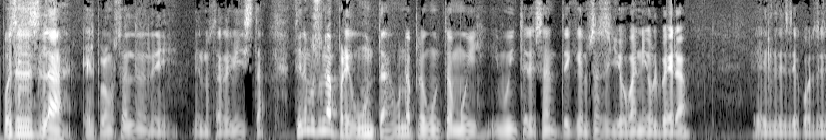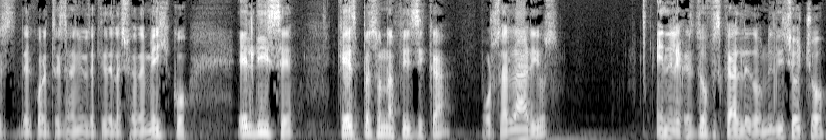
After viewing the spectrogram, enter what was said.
pues ese es la, el promocional de, de nuestra revista. Tenemos una pregunta, una pregunta muy, y muy interesante que nos hace Giovanni Olvera, él es de 46, de 46 años de aquí de la Ciudad de México. Él dice que es persona física por salarios. En el ejercicio fiscal de 2018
